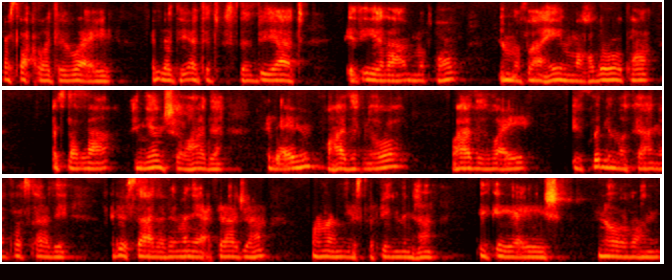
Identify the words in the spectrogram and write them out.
وصحوة الوعي التي أتت بسلبيات كثيرة مفهوم من مفاهيم مغلوطة أسأل الله أن ينشر هذا العلم وهذا النور وهذا الوعي في كل مكان وتصل هذه الرسالة لمن يحتاجها ومن يستفيد منها لكي يعيش نورا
